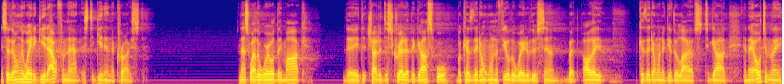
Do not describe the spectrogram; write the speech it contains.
And so the only way to get out from that is to get into Christ. And that's why the world, they mock, They try to discredit the gospel because they don't want to feel the weight of their sin, but all they because they don't want to give their lives to God, and they ultimately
